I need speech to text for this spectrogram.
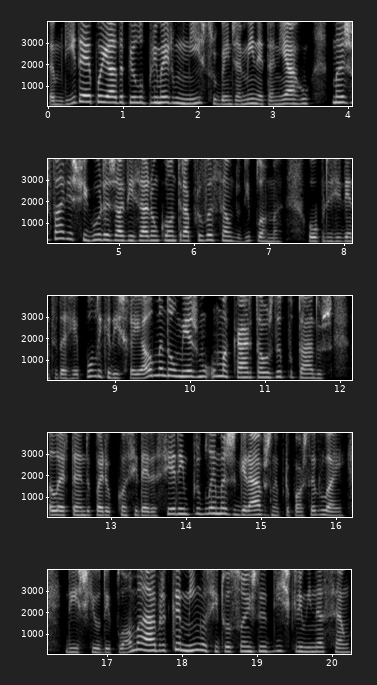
A medida é apoiada pelo primeiro-ministro Benjamin Netanyahu, mas várias figuras já avisaram contra a aprovação do diploma. O presidente da República de Israel mandou mesmo uma carta aos deputados, alertando para o que considera serem problemas graves na proposta de lei. Diz que o diploma abre caminho a situações de discriminação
